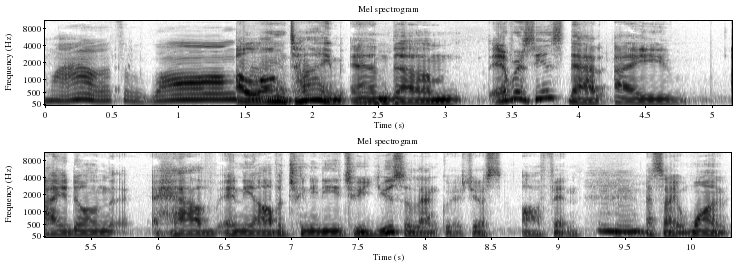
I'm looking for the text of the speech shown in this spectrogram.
Wow that's a long A long time, and um, ever since that, I I don't have any opportunity to use the language as often as I want.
